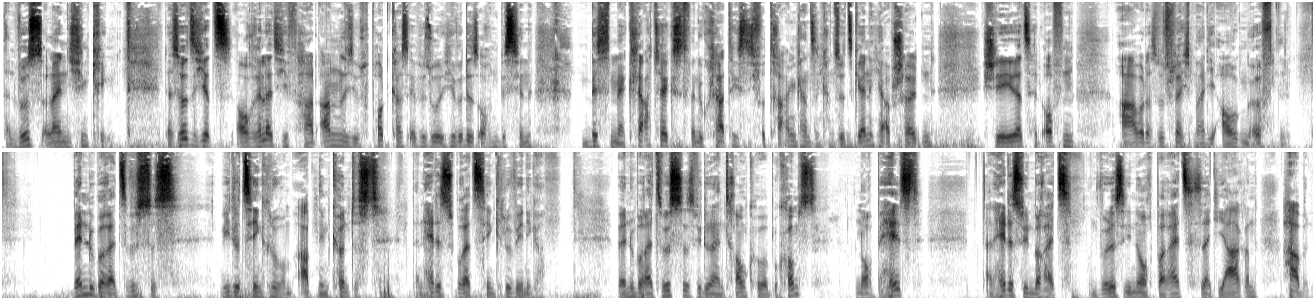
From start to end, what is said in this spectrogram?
Dann wirst du es alleine nicht hinkriegen. Das hört sich jetzt auch relativ hart an, diese Podcast-Episode. Hier wird es auch ein bisschen, ein bisschen mehr Klartext. Wenn du Klartext nicht vertragen kannst, dann kannst du jetzt gerne hier abschalten. Ich stehe jederzeit offen, aber das wird vielleicht mal die Augen öffnen. Wenn du bereits wüsstest, wie du 10 Kilo abnehmen könntest, dann hättest du bereits 10 Kilo weniger. Wenn du bereits wüsstest, wie du deinen Traumkörper bekommst und auch behältst, dann hättest du ihn bereits und würdest ihn auch bereits seit Jahren haben.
